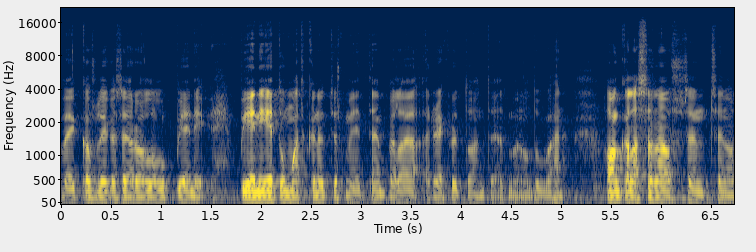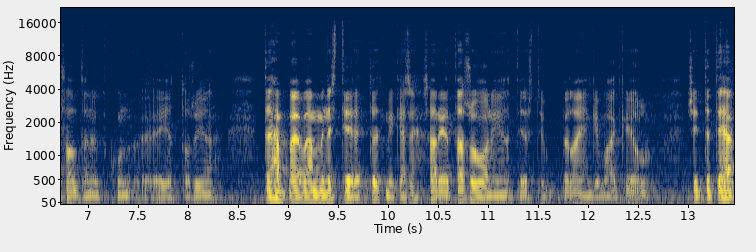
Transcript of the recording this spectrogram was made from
veikkausliikaseuroilla on ollut pieni, pieni etumatka nyt, jos mietitään pelaajarekrytointeja. Me on oltu vähän hankalassa raossa sen, sen osalta nyt, kun ei ole tosiaan tähän päivään mennessä tiedetty, että mikä se sarjataso on ja tietysti pelaajienkin vaikea ollut sitten tehdä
